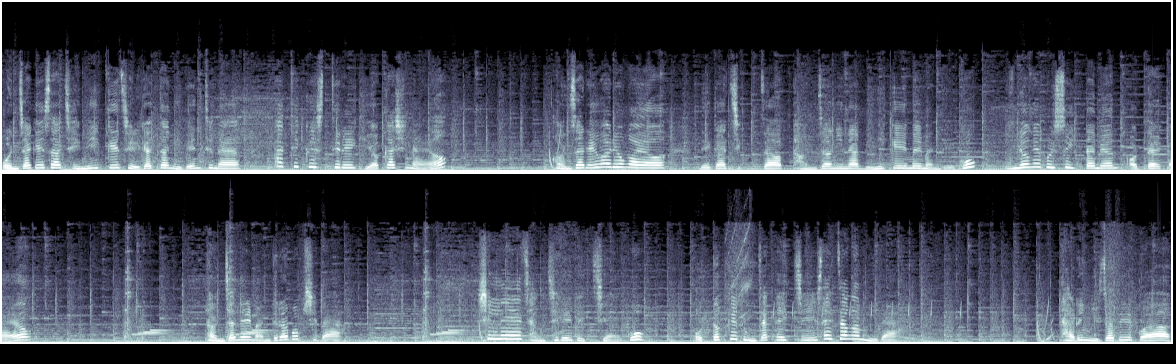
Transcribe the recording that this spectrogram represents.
원작에서 재미있게 즐겼던 이벤트나 파티 퀘스트를 기억하시나요? 건설을 활용하여 내가 직접 던전이나 미니게임을 만들고 운영해 볼 수 있다면 어떨까요? 던전을 만들어 봅시다. 실내에 장치를 배치하고 어떻게 동작할지 설정합니다. 다른 유저들과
